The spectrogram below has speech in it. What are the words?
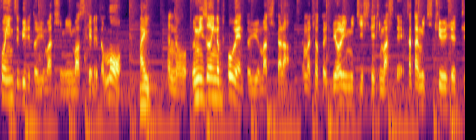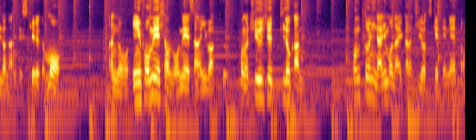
コインズビルという町にいますけれども、はい。あの海沿いのボーエンという町から、まあ、ちょっと寄り道してきまして、片道90キロなんですけれども、あのインフォメーションのお姉さん曰く、この90キロ間、本当に何もないから気をつけてねと。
